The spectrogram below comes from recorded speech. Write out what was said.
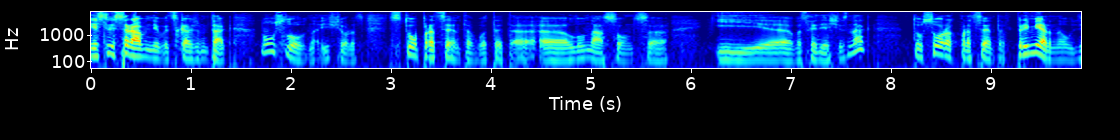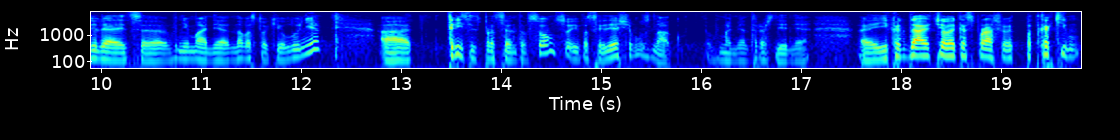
если сравнивать, скажем так, ну, условно, еще раз, 100% вот это э, Луна, Солнце и э, восходящий знак, то 40% примерно уделяется внимание на востоке Луне, а 30% Солнцу и восходящему знаку в момент рождения. Э, и когда человека спрашивают, под каким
